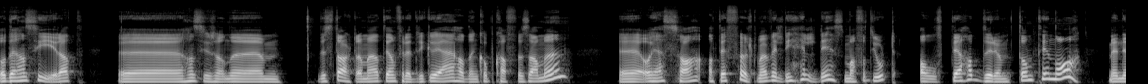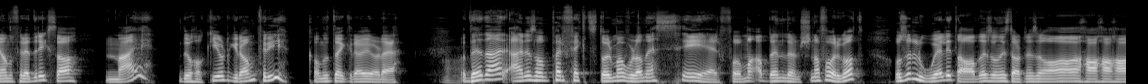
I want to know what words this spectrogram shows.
Og det han sier at øh, Han sier sånn øh, Det starta med at Jan Fredrik og jeg hadde en kopp kaffe sammen. øh, og jeg sa at jeg følte meg veldig heldig som har fått gjort alt jeg har drømt om til nå. Men Jan Fredrik sa nei, du har ikke gjort Grand Prix. Kan du tenke deg å gjøre det? Og det der er en sånn perfekt storm av hvordan jeg ser for meg at den lunsjen har foregått. Og så lo jeg litt av det sånn i starten. Sånn, «Åh, ha, ha, ha.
